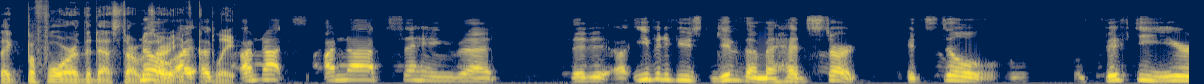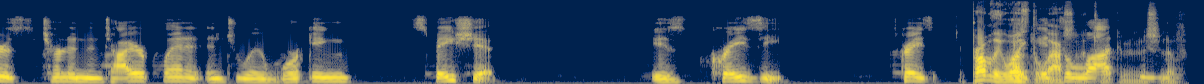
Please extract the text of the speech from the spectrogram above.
Like before the Death Star was No, already I, complete. I, am not. I'm not saying that. They did, uh, even if you give them a head start, it's still 50 years to turn an entire planet into a working spaceship. Is crazy. It's crazy. It probably was like, the last a lot to- initiative.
